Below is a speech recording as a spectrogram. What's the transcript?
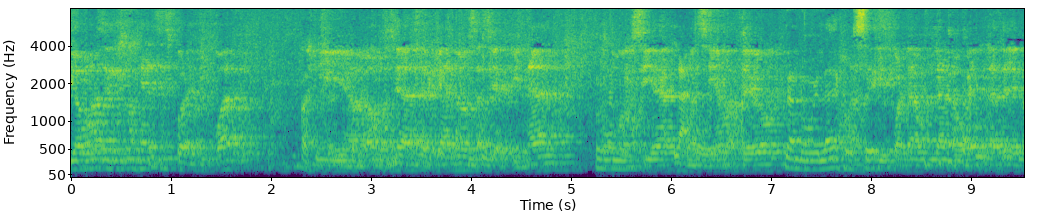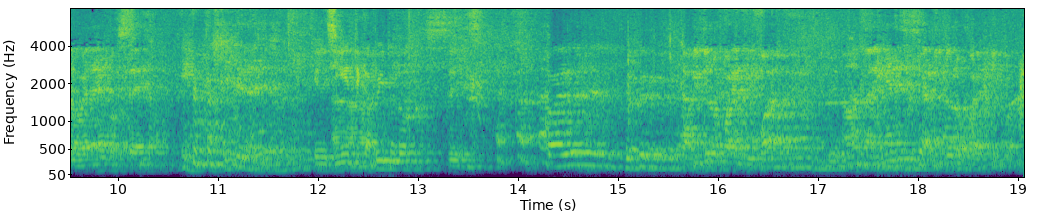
y vamos a seguir con Génesis 44. Y vamos ya acercándonos hacia el final, como decía, como decía Mateo. La novela de José. con la, la novela, la telenovela de José. En el siguiente capítulo. Sí. Capítulo 44. Vamos a estar en Génesis capítulo 44.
